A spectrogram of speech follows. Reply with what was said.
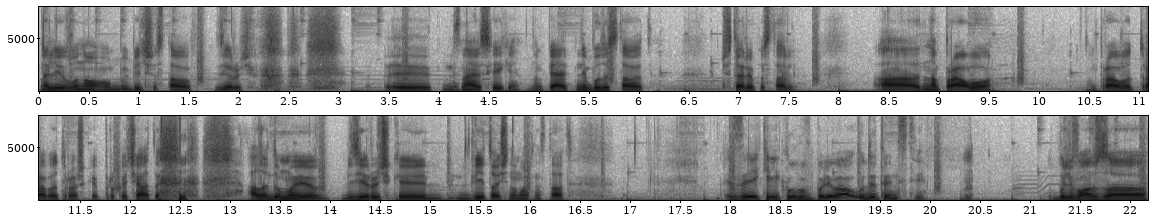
на ліву ногу би більше ставив зірочок. Е, Не знаю скільки. Ну, 5 не буду ставити. 4 поставлю. А направо, направо треба трошки прокачати. Але думаю, зірочки дві точно можна ставити. За який клуб вболівав у дитинстві? Болівав за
